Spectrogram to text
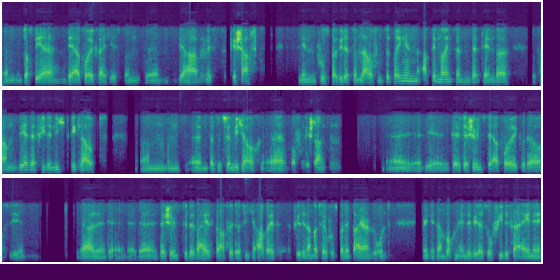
ähm, doch sehr, sehr erfolgreich ist. Und wir haben es geschafft, den Fußball wieder zum Laufen zu bringen ab dem 19. September. Das haben sehr, sehr viele nicht geglaubt. Ähm, und ähm, das ist für mich auch äh, offen gestanden äh, der, der schönste Erfolg oder auch die, ja, der, der, der schönste Beweis dafür, dass sich Arbeit für den Amateurfußball in Bayern lohnt, wenn jetzt am Wochenende wieder so viele Vereine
